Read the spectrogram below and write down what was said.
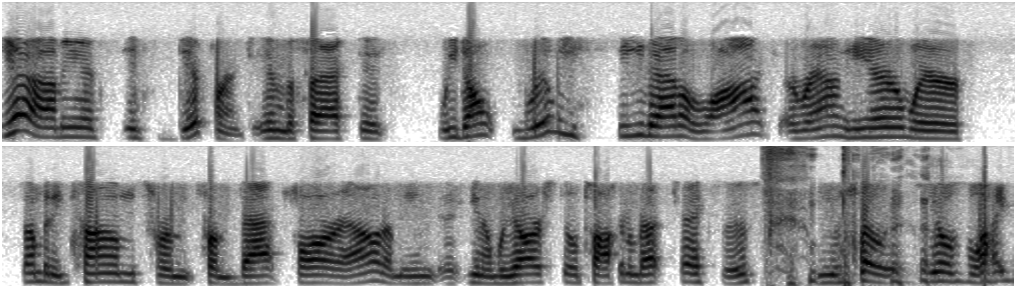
Yeah, I mean it's it's different in the fact that we don't really see that a lot around here where somebody comes from from that far out. I mean, you know, we are still talking about Texas, even though it feels like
